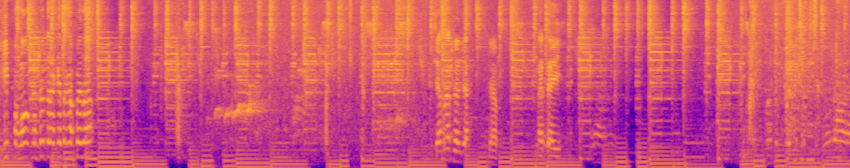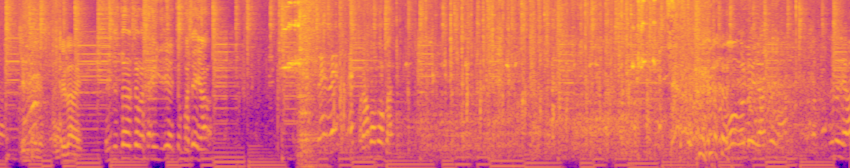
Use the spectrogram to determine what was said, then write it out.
Iki pengok kentut rakyat kabeh to. Siap Radon, Cah? Siap. Nadai. Alhamdulillah. Ini coba coba saya iya, coba saya ya. Ora apa-apa, Mbak. oh, ngono ya, ngono ya. Ngono ya.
